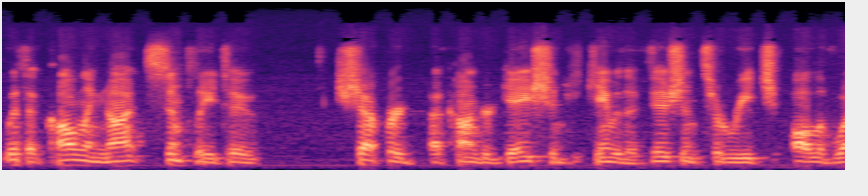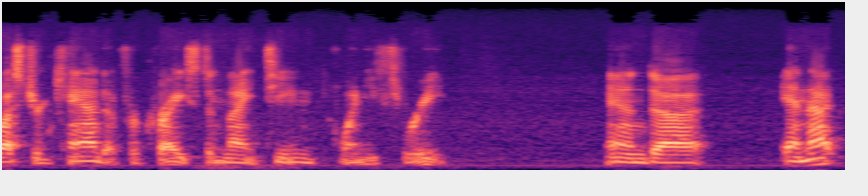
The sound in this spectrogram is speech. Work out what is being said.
with a calling not simply to shepherd a congregation. He came with a vision to reach all of Western Canada for Christ in 1923, and uh, and that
